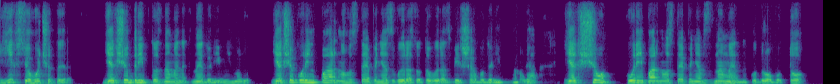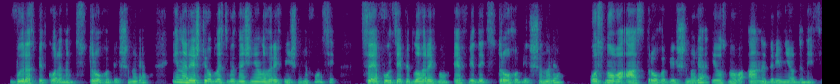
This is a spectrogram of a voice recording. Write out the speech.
Їх всього 4. Якщо дріб, то знаменник не дорівнює нулю. Якщо корінь парного степеня з виразу, то вираз більше або дорівнює нуля. Якщо корінь парного степеня в знаменнику дробу, то вираз під коренем строго більше нуля. І нарешті область визначення логарифмічної функції. Це функція під логарифмом f від x строго більше нуля, основа а строго більше нуля і основа а не дорівнює одиниці.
